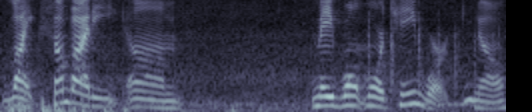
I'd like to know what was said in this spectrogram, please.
Like somebody um may want more teamwork you know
